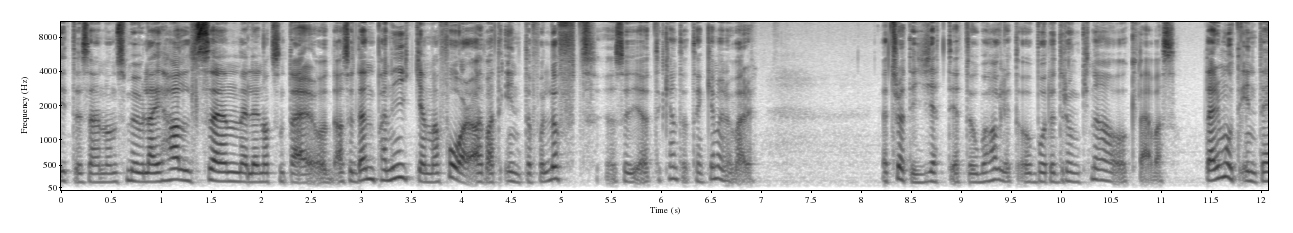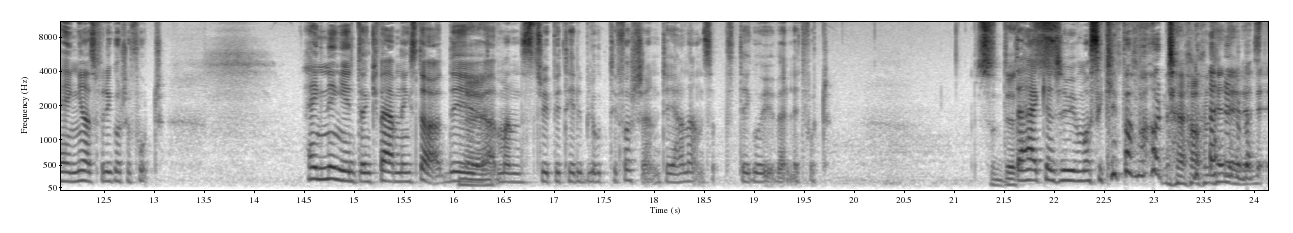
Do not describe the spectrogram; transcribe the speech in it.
lite så här, någon smula i halsen eller något sånt där. Och, alltså den paniken man får av att inte få luft. Alltså, jag kan inte tänka mig något värre. Jag tror att det är jätte, jätte obehagligt att både drunkna och kvävas. Däremot inte hängas för det går så fort. Hängning är inte en kvävningsdöd. Det är ju man stryper till blodtillförseln till hjärnan. Så det går ju väldigt fort. Döds... Det här kanske vi måste klippa bort. ja, nej, nej, nej,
